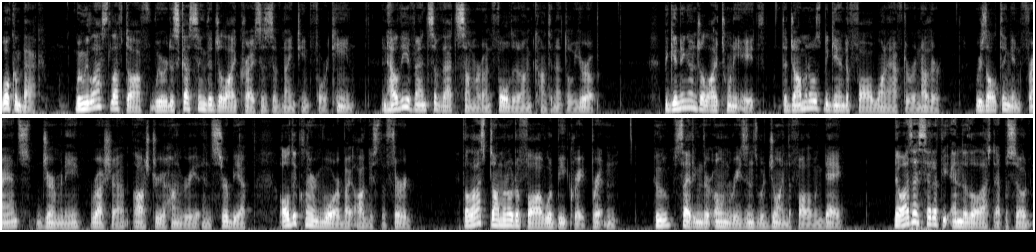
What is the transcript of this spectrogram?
Welcome back. When we last left off, we were discussing the July crisis of 1914 and how the events of that summer unfolded on continental Europe. Beginning on July 28th, the dominoes began to fall one after another resulting in France, Germany, Russia, Austria Hungary, and Serbia all declaring war by August the 3rd. The last domino to fall would be Great Britain, who, citing their own reasons, would join the following day. Now, as I said at the end of the last episode,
